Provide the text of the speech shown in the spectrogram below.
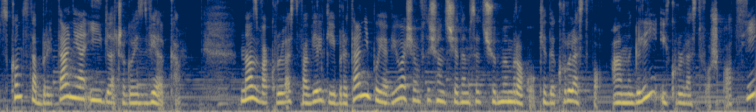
Skąd ta Brytania i dlaczego jest wielka? Nazwa Królestwa Wielkiej Brytanii pojawiła się w 1707 roku, kiedy Królestwo Anglii i Królestwo Szkocji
